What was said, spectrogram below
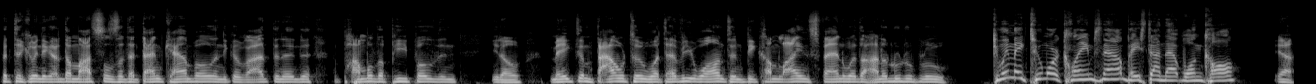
particularly when you got the muscles of the Dan Campbell and you go out and, and pummel the people and you know make them bow to whatever you want and become Lions fan with the Honolulu blue. Can we make two more claims now based on that one call? Yeah.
